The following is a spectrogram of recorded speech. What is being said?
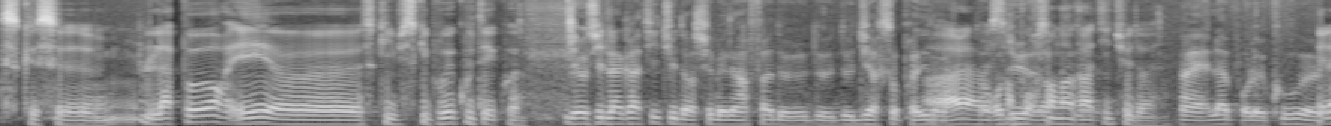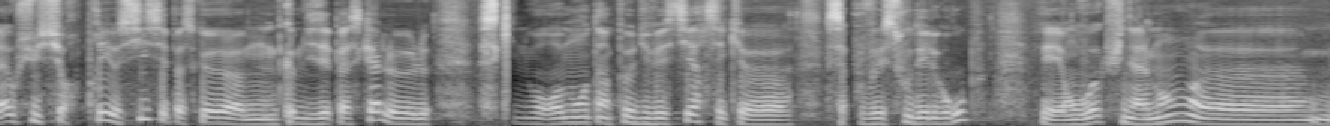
ce que l'apport et ce qu'il ce qui pouvait coûter. Quoi. Il y a aussi de l'ingratitude hein, chez Ben Arfa de, de, dire que son président voilà, 100% d'ingratitude. Ouais. là, pour le coup... Et là où je suis surpris aussi, c'est parce que, comme disait Pascal, ce qui nous remonte un peu du vestiaire, c'est que ça pouvait souder le groupe. Et on voit que finalement, euh,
